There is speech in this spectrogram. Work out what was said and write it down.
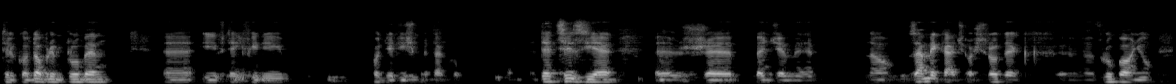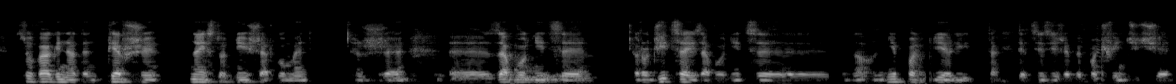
tylko dobrym klubem. I w tej chwili podjęliśmy taką decyzję, że będziemy no, zamykać ośrodek w Luboniu z uwagi na ten pierwszy, najistotniejszy argument, że zawodnicy, rodzice i zawodnicy no, nie podjęli takich decyzji, żeby poświęcić się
